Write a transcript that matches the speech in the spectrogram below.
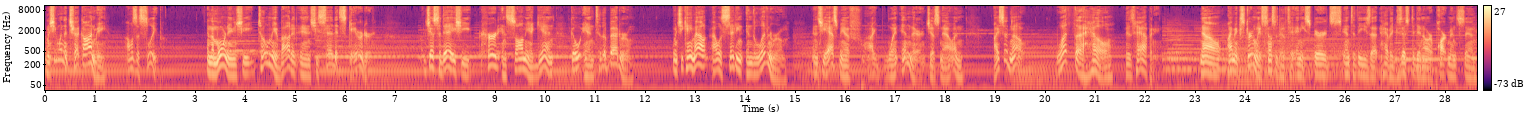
When she went to check on me, I was asleep. In the morning, she told me about it and she said it scared her. Just today, she heard and saw me again go into the bedroom. When she came out, I was sitting in the living room and she asked me if I went in there just now, and I said no. What the hell is happening? Now, I'm extremely sensitive to any spirits, entities that have existed in our apartments and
